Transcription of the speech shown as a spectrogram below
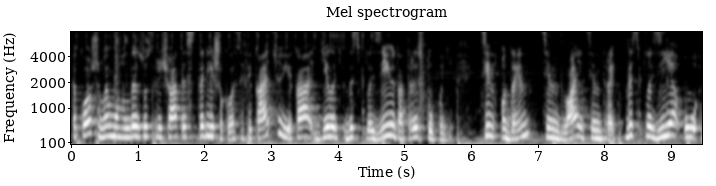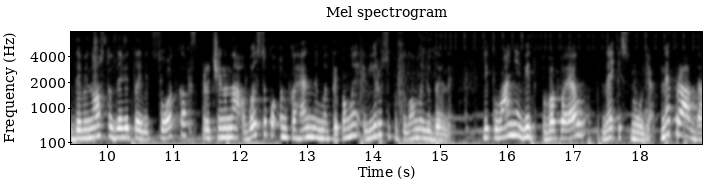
Також ви могли зустрічати старішу класифікацію, яка ділить дисплазію на три ступені. Цін 1, цін 2 і цін 3. Дисплазія у 99% спричинена високоонкогенними типами вірусу папіломи людини. Лікування від ВПЛ не існує. Неправда,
